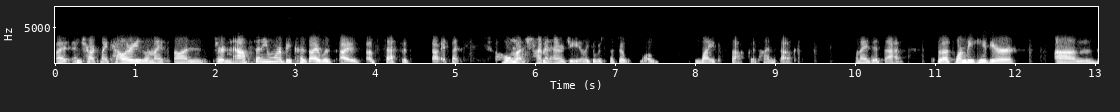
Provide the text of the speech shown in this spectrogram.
uh, and track my calories on my on certain apps anymore because I was I was obsessed with that. I spent so much time and energy. Like it was such a, a life suck, a time suck when I did that. So that's one behavior. Um,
